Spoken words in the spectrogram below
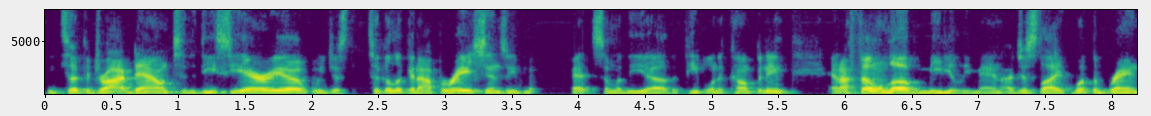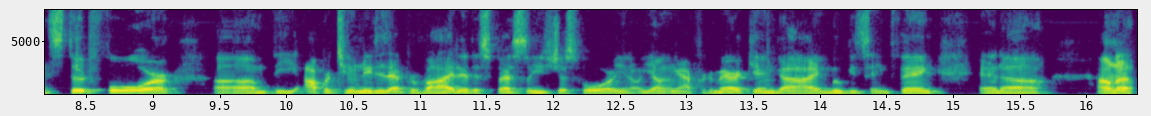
we took a drive down to the DC area. We just took a look at operations. We met some of the uh, the people in the company, and I fell in love immediately, man. I just like what the brand stood for, um, the opportunity that provided, especially just for you know young African American guy. Mookie, same thing, and uh, I don't know.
